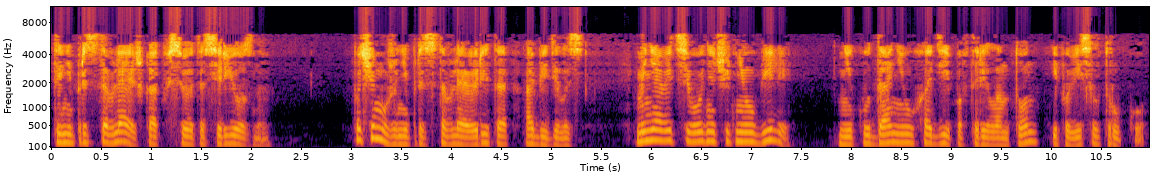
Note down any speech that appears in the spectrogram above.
Ты не представляешь, как все это серьезно». «Почему же не представляю?» — Рита обиделась. «Меня ведь сегодня чуть не убили». «Никуда не уходи», — повторил Антон и повесил трубку.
